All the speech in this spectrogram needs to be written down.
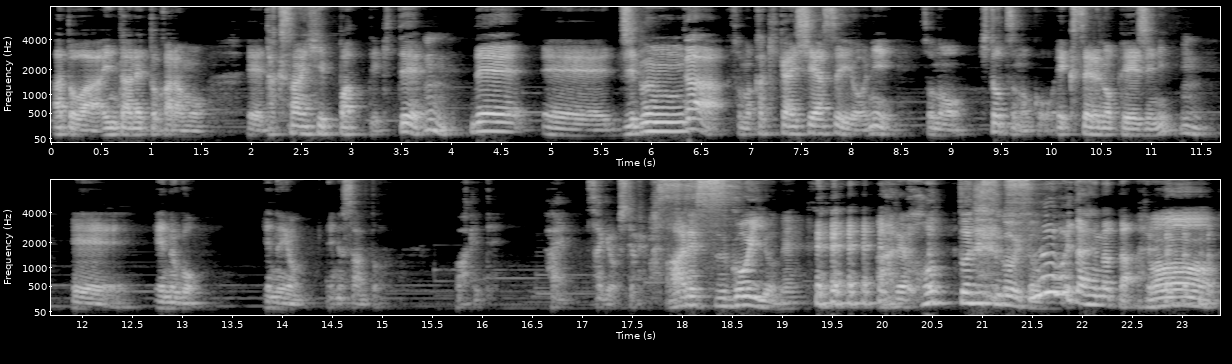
あとはインターネットからも、えーたくさん引っ張ってきて、うん。で、えー自分がその書き換えしやすいように、その一つのこう、エクセルのページに、うん。えー N5、N4、N3 と分けて、はい、作業しております。あれすごいよね。あれ本当にすごいとす。ごい大変だった。うん。だか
